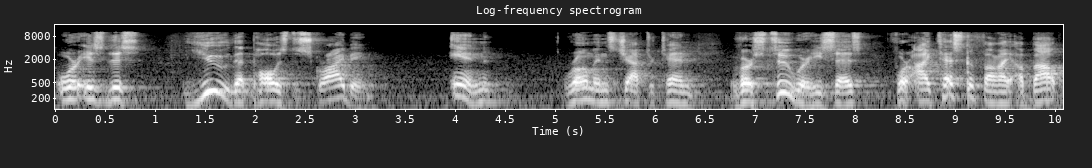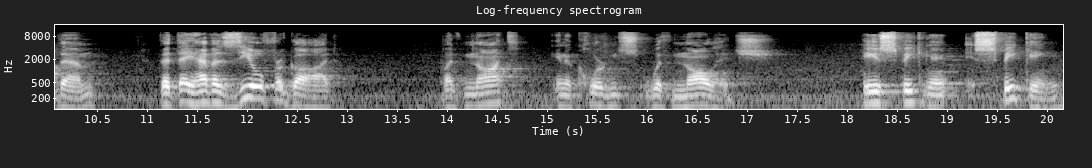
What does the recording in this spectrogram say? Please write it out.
Or is this you that Paul is describing in Romans chapter 10, verse 2, where he says, For I testify about them that they have a zeal for God, but not in accordance with knowledge. He is speaking, speaking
